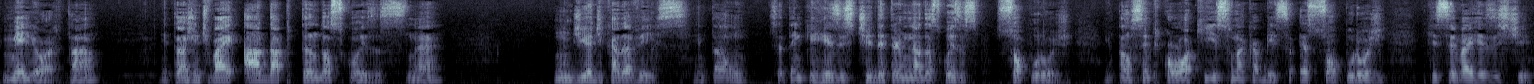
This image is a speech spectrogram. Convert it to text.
melhor, tá? Então a gente vai adaptando as coisas, né? Um dia de cada vez. Então você tem que resistir determinadas coisas só por hoje. Então sempre coloque isso na cabeça. É só por hoje que você vai resistir.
